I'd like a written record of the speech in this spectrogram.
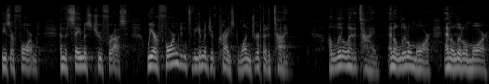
These are formed. And the same is true for us. We are formed into the image of Christ, one drip at a time, a little at a time, and a little more, and a little more.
